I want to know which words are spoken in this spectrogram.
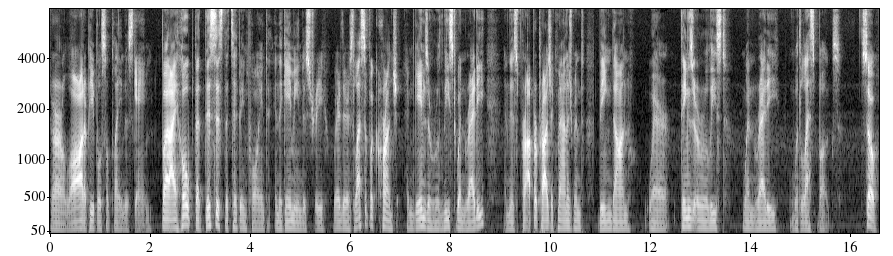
there are a lot of people still playing this game. But I hope that this is the tipping point in the gaming industry where there's less of a crunch and games are released when ready and there's proper project management being done where things are released when ready with less bugs. So,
